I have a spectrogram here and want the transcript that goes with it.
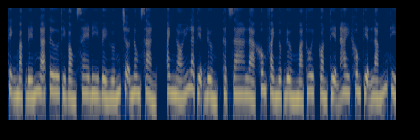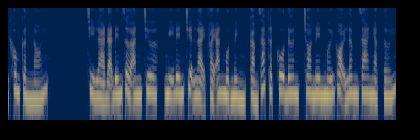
Thịnh mặc đến ngã tư thì vòng xe đi về hướng chợ nông sản, anh nói là tiện đường, thật ra là không phải ngược đường mà thôi, còn tiện hay không tiện lắm thì không cần nói. Chỉ là đã đến giờ ăn trưa, nghĩ đến chuyện lại phải ăn một mình, cảm giác thật cô đơn, cho nên mới gọi Lâm Gia Nhạc tới.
